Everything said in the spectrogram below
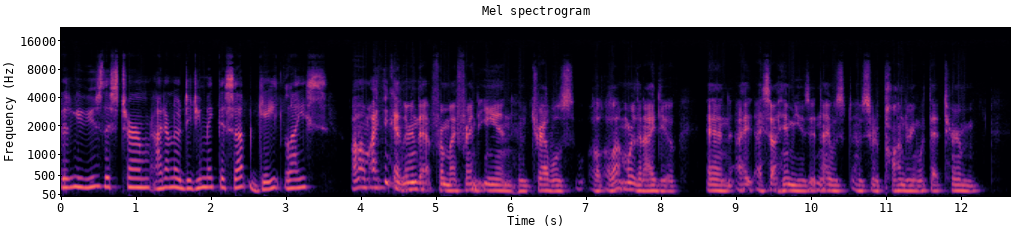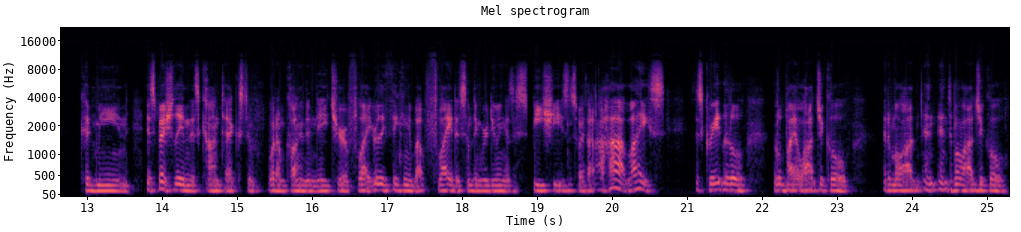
you use this term. I don't know. Did you make this up? Gate lice. Um, I think I learned that from my friend Ian, who travels a, a lot more than I do, and I, I saw him use it, and I was I was sort of pondering what that term could mean, especially in this context of what I'm calling the nature of flight. Really thinking about flight as something we're doing as a species, and so I thought, aha, lice, this great little little biological etymolo- entomological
